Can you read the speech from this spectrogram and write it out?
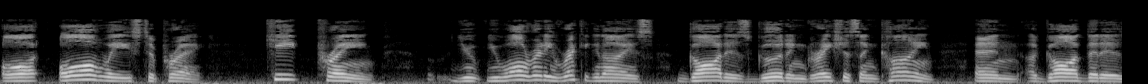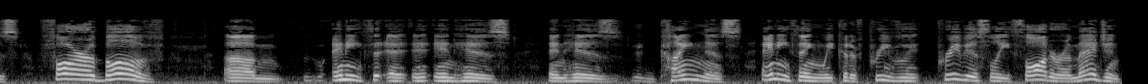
ought always to pray. Keep praying. You, you already recognize God is good and gracious and kind and a God that is far above, um, anything in his, in his kindness, anything we could have previ- previously thought or imagined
